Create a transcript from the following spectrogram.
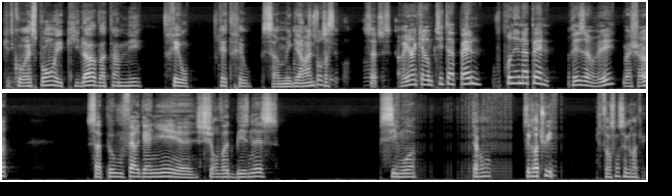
qui te correspond et qui là va t'amener très haut, très très haut. C'est un méga rien qu'un petit appel, vous prenez l'appel, réservé, machin. Ça peut vous faire gagner euh, sur votre business 6 mois. Clairement, c'est gratuit. De toute façon, c'est gratuit.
